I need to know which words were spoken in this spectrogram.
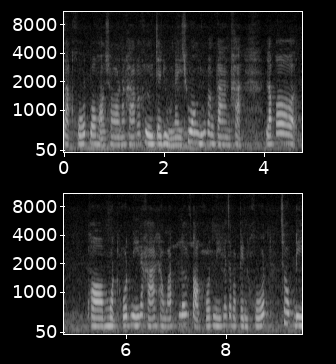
จากโค้ดวหชนะคะ ก็คือจะอยู่ในช่วงยุคกลางๆค่ะ แล้วก็ พอหมดโค้ดนี้นะคะ ทางวัดเลิกต่อโค้ดนี้ก็จะมาเป็นโค้ดโชคดี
